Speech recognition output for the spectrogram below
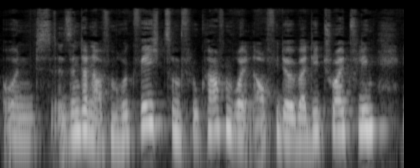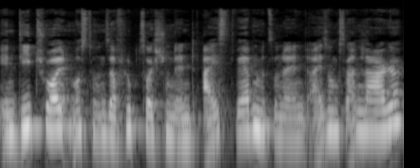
und sind dann auf dem Rückweg zum Flughafen, wollten auch wieder über Detroit fliegen. In Detroit musste unser Flugzeug schon enteist werden mit so einer Enteisungsanlage,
